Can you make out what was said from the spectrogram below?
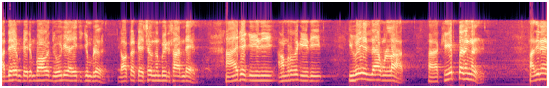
അദ്ദേഹം പെരുമ്പാവൂർ ജോലിയായിരിക്കുമ്പോൾ ഡോക്ടർ കേശവൻ നമ്പൂരി സാറിന്റെ ആര്യഗീതി അമൃതഗീതി ഇവയെല്ലാമുള്ള കീർത്തനങ്ങൾ അതിന്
